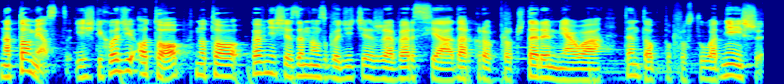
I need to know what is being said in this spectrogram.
Natomiast jeśli chodzi o top, no to pewnie się ze mną zgodzicie, że wersja Dark Rock Pro 4 miała ten top po prostu ładniejszy.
